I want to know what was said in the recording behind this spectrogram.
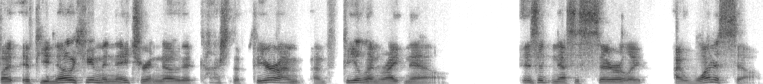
But if you know human nature and know that, gosh, the fear I'm, I'm feeling right now isn't necessarily, I want to sell.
